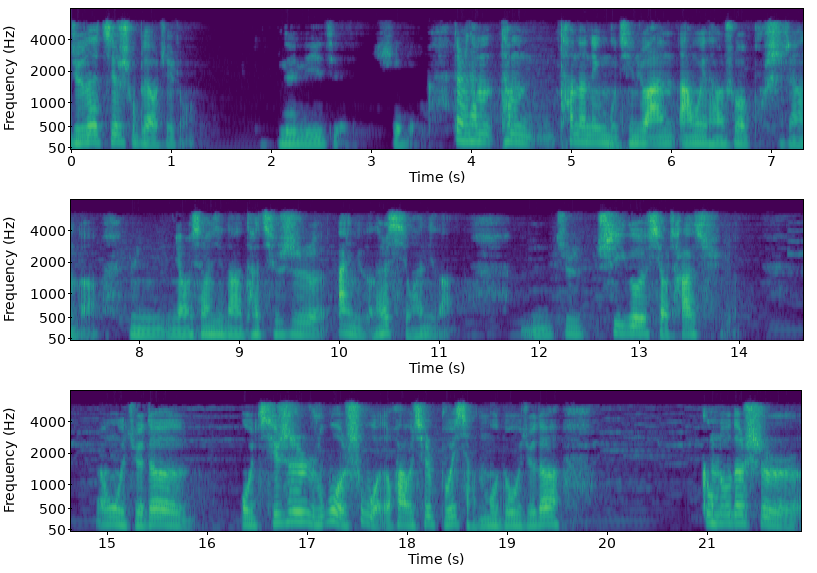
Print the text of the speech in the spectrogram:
觉得他接受不了这种。能理解，是的，但是他们他们他的那个母亲就安安慰他说不是这样的，你你要相信他，他其实是爱你的，他是喜欢你的，嗯，就是一个小插曲。然后我觉得，我其实如果是我的话，我其实不会想那么多，我觉得更多的是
